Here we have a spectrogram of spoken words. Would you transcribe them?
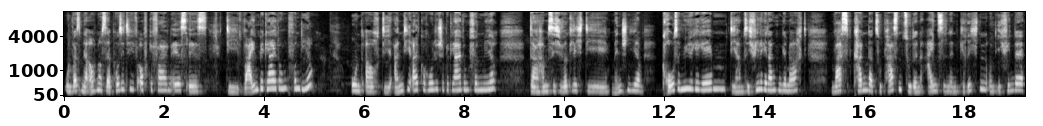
Und was mir auch noch sehr positiv aufgefallen ist, ist die Weinbegleitung von dir und auch die antialkoholische Begleitung von mir. Da haben sich wirklich die Menschen hier große Mühe gegeben. Die haben sich viele Gedanken gemacht, was kann dazu passen zu den einzelnen Gerichten. Und ich finde,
